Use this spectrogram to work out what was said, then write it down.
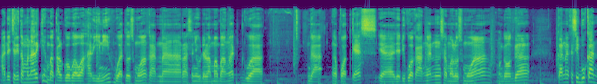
Ada cerita menarik yang bakal gue bawa hari ini buat lo semua Karena rasanya udah lama banget gue nggak ngepodcast. Ya jadi gue kangen sama lo semua moga-moga karena kesibukan.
